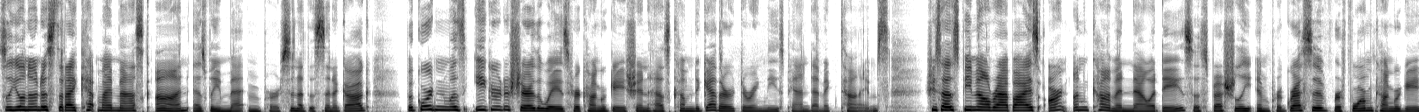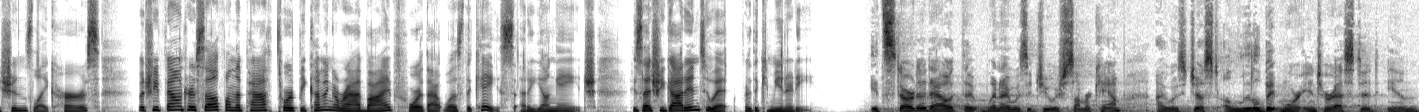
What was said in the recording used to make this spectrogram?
so you'll notice that I kept my mask on as we met in person at the synagogue, but Gordon was eager to share the ways her congregation has come together during these pandemic times. She says female rabbis aren't uncommon nowadays, especially in progressive, reform congregations like hers, but she found herself on the path toward becoming a rabbi before that was the case at a young age. She says she got into it for the community. It started out that when I was at Jewish summer camp, I was just a little bit more interested in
